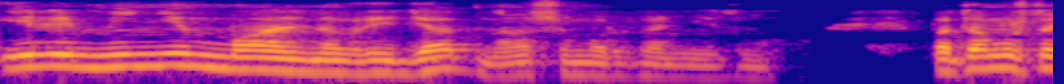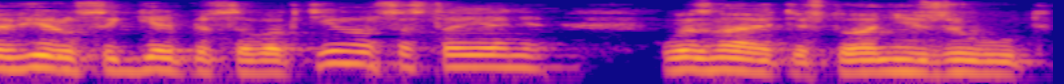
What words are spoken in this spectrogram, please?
или минимально вредят нашему организму. Потому что вирусы герпеса в активном состоянии, вы знаете, что они живут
